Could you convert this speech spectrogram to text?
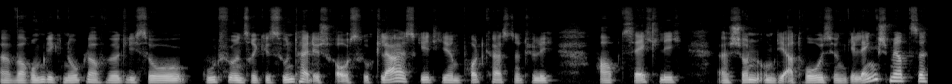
äh, warum die Knoblauch wirklich so gut für unsere Gesundheit ist, rausgesucht. Klar, es geht hier im Podcast natürlich hauptsächlich äh, schon um die Arthrose und Gelenkschmerzen,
